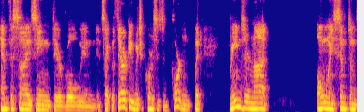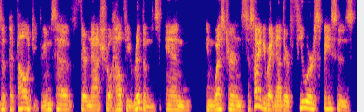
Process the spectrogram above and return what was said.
emphasizing their role in, in psychotherapy, which of course is important, but dreams are not only symptoms of pathology. Dreams have their natural healthy rhythms. And in Western society right now, there are fewer spaces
